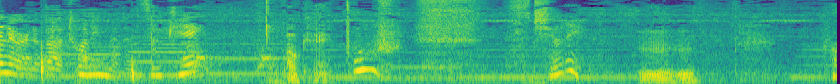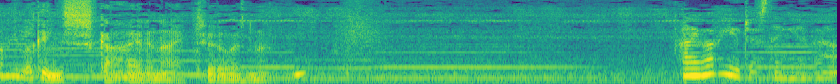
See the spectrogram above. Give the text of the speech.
Dinner in about 20 minutes, okay? Okay. Ooh, it's chilly. Mm-hmm. Funny looking sky tonight, too, isn't it? Honey, what were you just thinking about?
